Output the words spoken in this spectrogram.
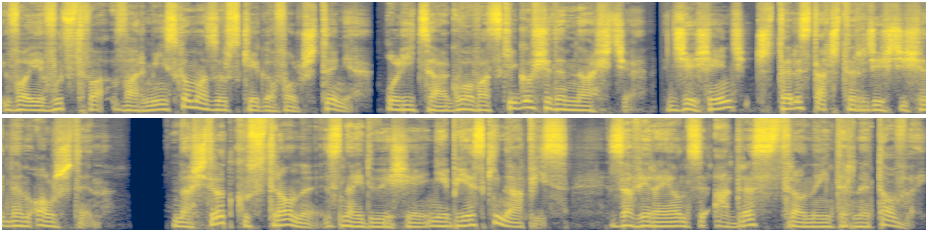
Województwa Warmińsko-Mazurskiego w Olsztynie, ulica Głowackiego 17, 10 447 Olsztyn. Na środku strony znajduje się niebieski napis zawierający adres strony internetowej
